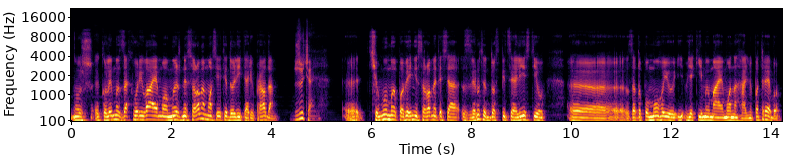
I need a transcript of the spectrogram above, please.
Ну ж, коли ми захворіваємо, ми ж не соромимося йти до лікарів, правда? Звичайно. Е, Чому ми повинні соромитися звернутися до спеціалістів е, за допомогою, в якій ми маємо нагальну потребу?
